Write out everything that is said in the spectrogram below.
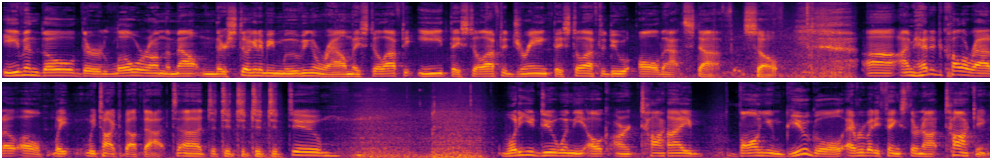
even though they're lower on the mountain, they're still going to be moving around. They still have to eat. They still have to drink. They still have to do all that stuff. So uh, I'm headed to Colorado. Oh, wait, we talked about that. Uh, do, do, do, what do you do when the elk aren't talking? Volume bugle, everybody thinks they're not talking.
